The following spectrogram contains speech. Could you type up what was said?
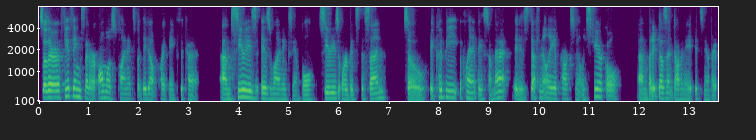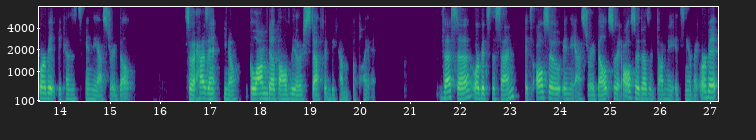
so there are a few things that are almost planets, but they don't quite make the cut. Um, Ceres is one example. Ceres orbits the sun, so it could be a planet based on that. It is definitely approximately spherical, um, but it doesn't dominate its nearby orbit because it's in the asteroid belt. So it hasn't, you know, glommed up all the other stuff and become a planet. Vesta orbits the sun. It's also in the asteroid belt, so it also doesn't dominate its nearby orbit.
